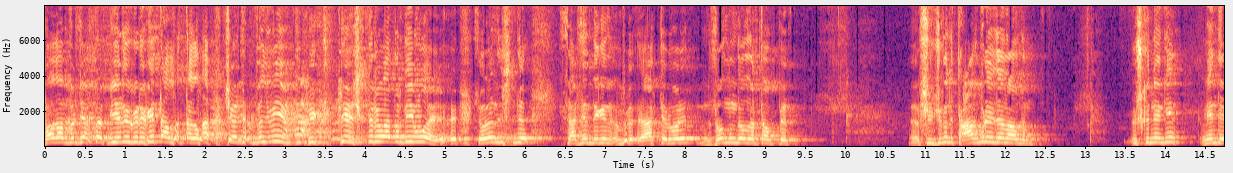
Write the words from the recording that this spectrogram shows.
маған бір жақтан беру керек еді алла тағала че то білмеймін кешіктіріп жатыр деймін ғой соның ішінде сәрсен деген бір актер бар еді сол мың доллар тауып берді үшінші күні тағы біреуден алдым үш күннен кейін менде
